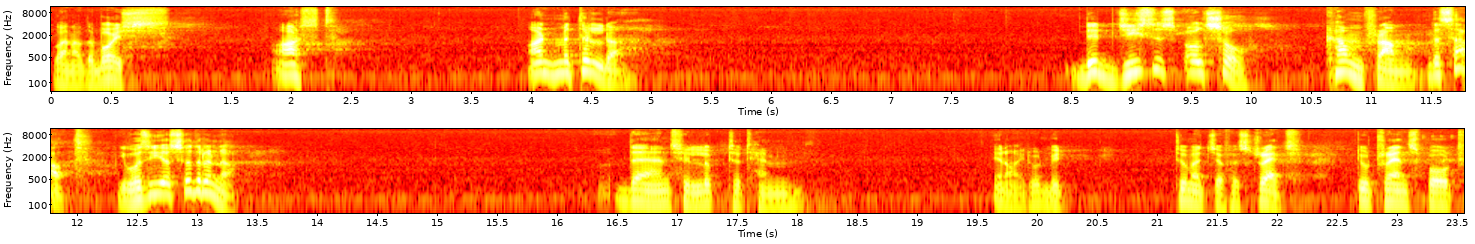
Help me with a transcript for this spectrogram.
one of the boys, asked, Aunt Matilda, did Jesus also come from the south? Was he a southerner? Then she looked at him, you know, it would be too much of a stretch to transport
